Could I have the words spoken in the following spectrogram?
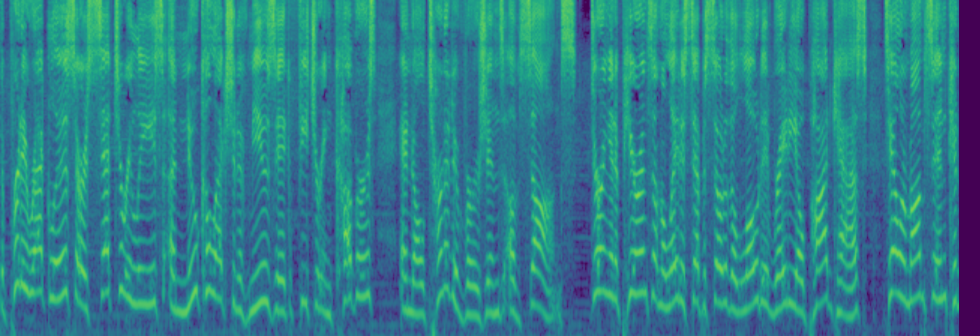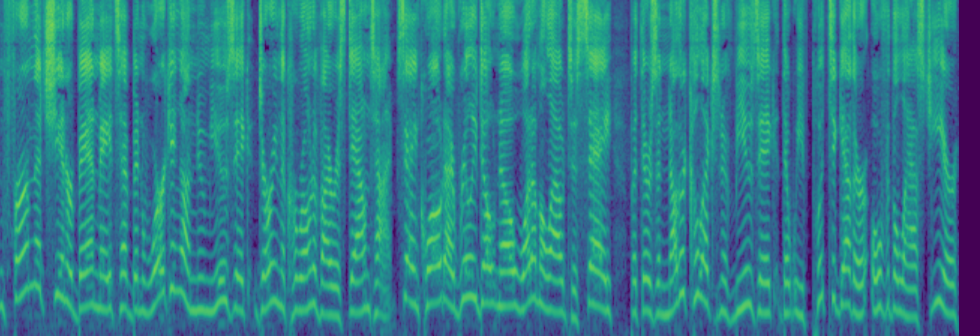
The Pretty Reckless are set to release a new collection of music featuring covers and alternative versions of songs. During an appearance on the latest episode of the Loaded Radio podcast, Taylor Momsen confirmed that she and her bandmates have been working on new music during the coronavirus downtime, saying, quote, I really don't know what I'm allowed to say, but there's another collection of music that we've put together over the last year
